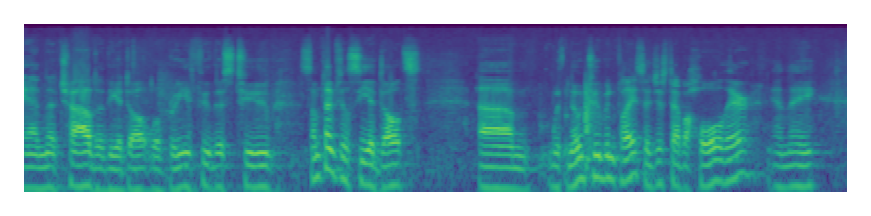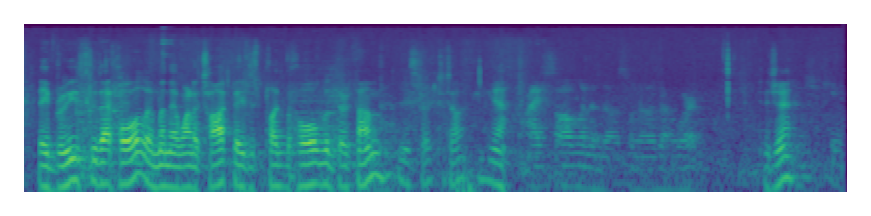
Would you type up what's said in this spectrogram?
And the child or the adult will breathe through this tube. Sometimes you'll see adults um, with no tube in place. They just have a hole there, and they they breathe through that hole. And when they want to talk, they just plug the hole with their thumb. and They start to talk. Yeah. I saw one of those when I was at work. Did you? She came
